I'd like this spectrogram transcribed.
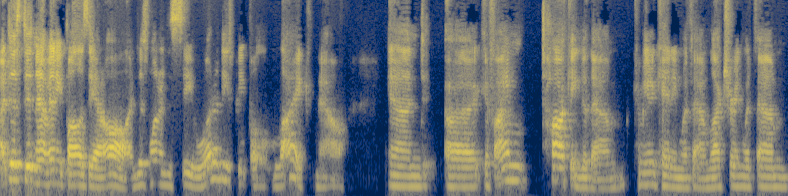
I just didn't have any policy at all. I just wanted to see what are these people like now? And uh, if I'm talking to them, communicating with them, lecturing with them,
